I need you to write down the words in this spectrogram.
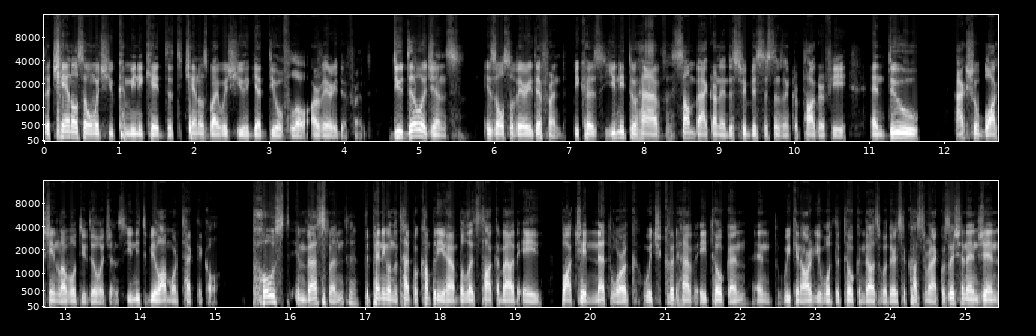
The channels on which you communicate, the channels by which you get deal flow are very different. Due diligence is also very different because you need to have some background in distributed systems and cryptography and do actual blockchain level due diligence. You need to be a lot more technical. Post investment, depending on the type of company you have, but let's talk about a blockchain network, which could have a token, and we can argue what the token does, whether it's a customer acquisition engine,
